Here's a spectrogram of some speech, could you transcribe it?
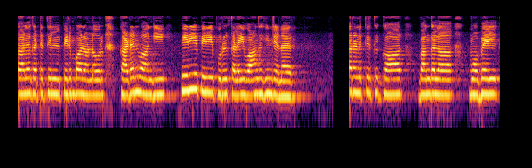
காலகட்டத்தில் பெரும்பாலானோர் கடன் வாங்கி பெரிய பெரிய பொருட்களை வாங்குகின்றனர். உதாரணத்திற்கு கார் பங்களா மொபைல்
